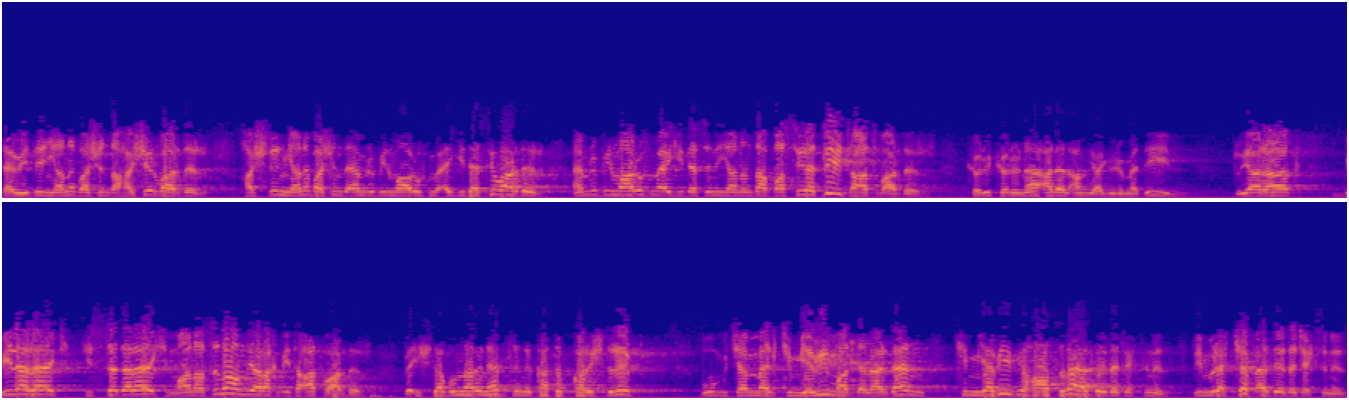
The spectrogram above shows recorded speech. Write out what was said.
Tevhidin yanı başında haşir vardır. Haşrın yanı başında emri bil maruf müeyyidesi vardır. Emri bil maruf müeyyidesinin yanında basiretli itaat vardır. Körü körüne alel amya yürüme değil. Duyarak, bilerek, hissederek, manasını anlayarak bir itaat vardır. Ve işte bunların hepsini katıp karıştırıp bu mükemmel kimyevi maddelerden kimyevi bir hasıla elde edeceksiniz. Bir mürekkep elde edeceksiniz.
